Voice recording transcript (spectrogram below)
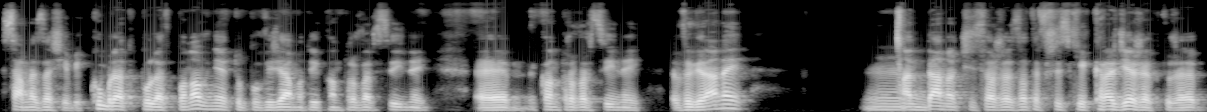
same za siebie. Kubrat Pulew ponownie, tu powiedziałem o tej kontrowersyjnej, kontrowersyjnej wygranej. Mm, Dano Cisorze za te wszystkie kradzieże, które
